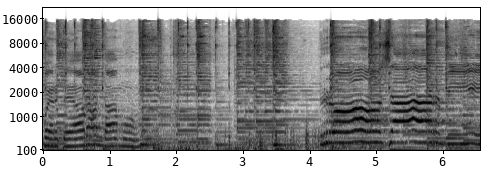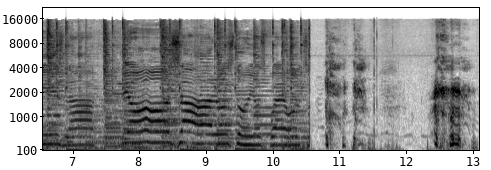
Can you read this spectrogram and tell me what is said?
fuerte ahora andamos. Rosar mis labios a los tuyos fue un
